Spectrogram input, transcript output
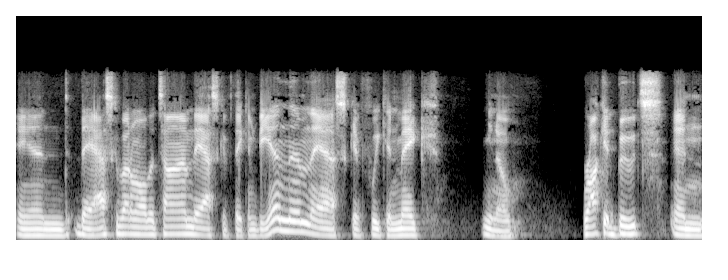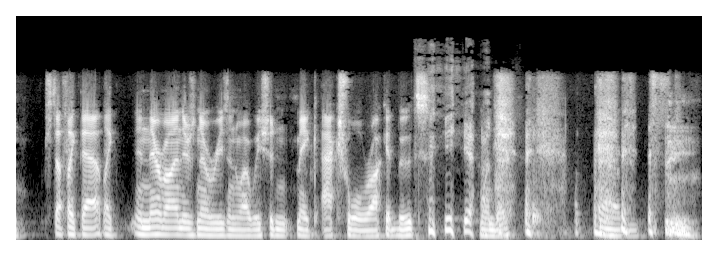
And they ask about them all the time. They ask if they can be in them. They ask if we can make, you know, rocket boots and stuff like that. Like in their mind, there's no reason why we shouldn't make actual rocket boots yeah, one day. Um,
